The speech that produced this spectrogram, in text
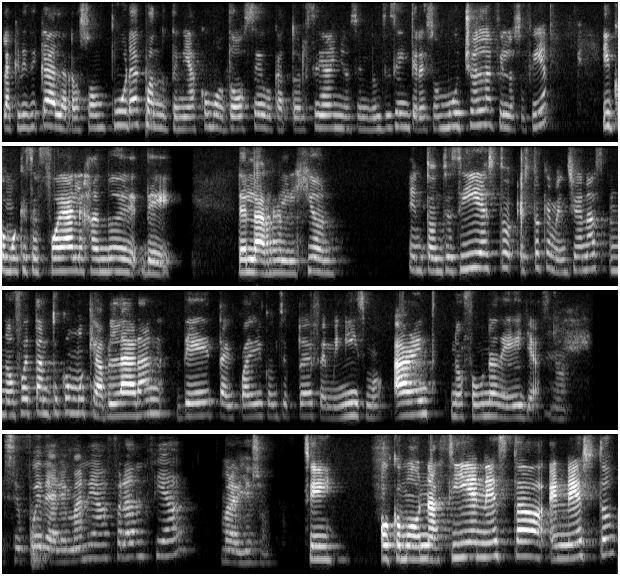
la crítica de la razón pura cuando tenía como 12 o 14 años, entonces se interesó mucho en la filosofía y como que se fue alejando de, la religión. Entonces sí, esto, esto que mencionas no fue tanto como que hablaran de tal cual el concepto de feminismo. Arendt no fue una de ellas se fue de Alemania a Francia, maravilloso. Sí, o como nací en, esta, en esto.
